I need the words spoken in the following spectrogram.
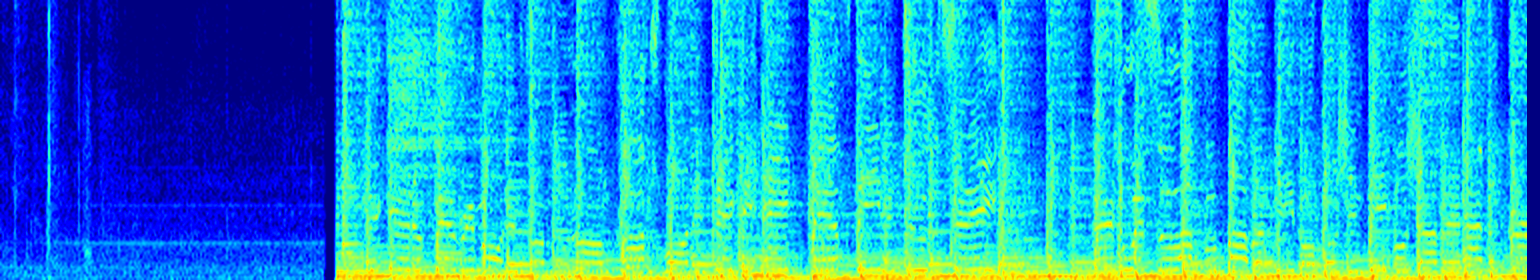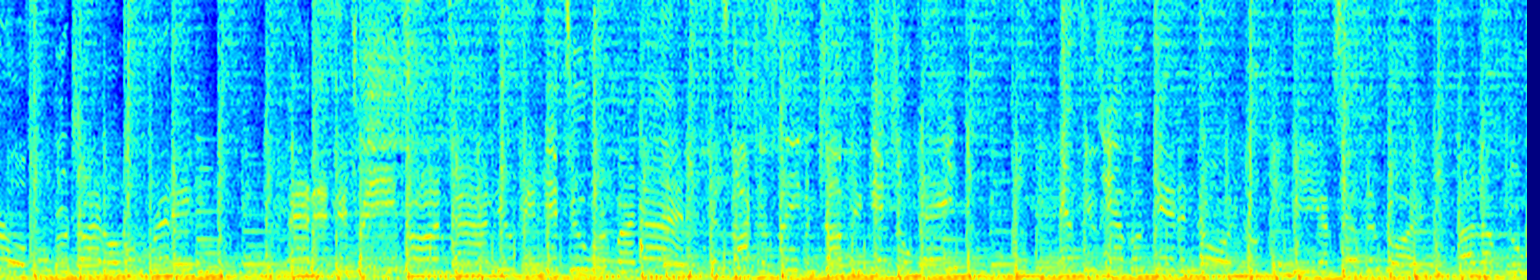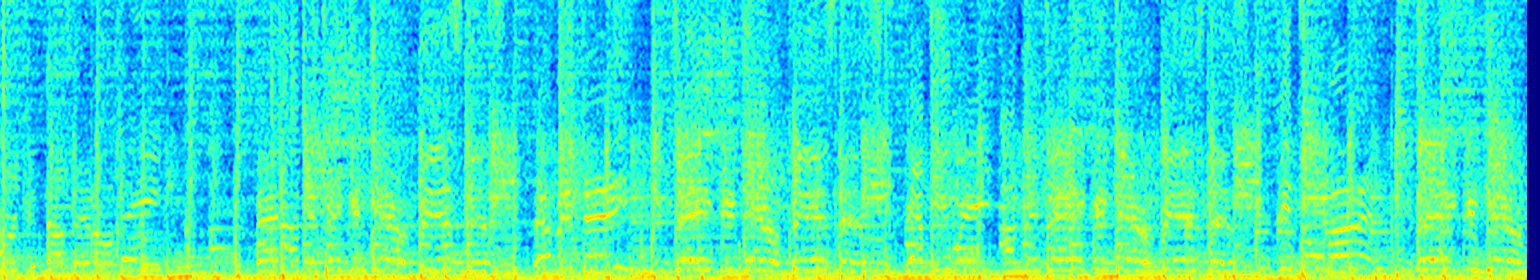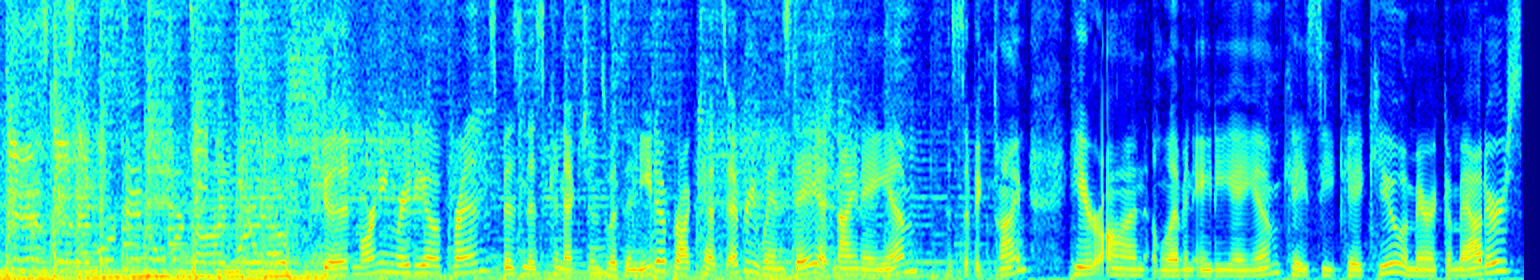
Radio friends. Business Connections with Anita broadcasts every Wednesday at 9 a.m. Pacific Time here on 1180 a.m. KCKQ America Matters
